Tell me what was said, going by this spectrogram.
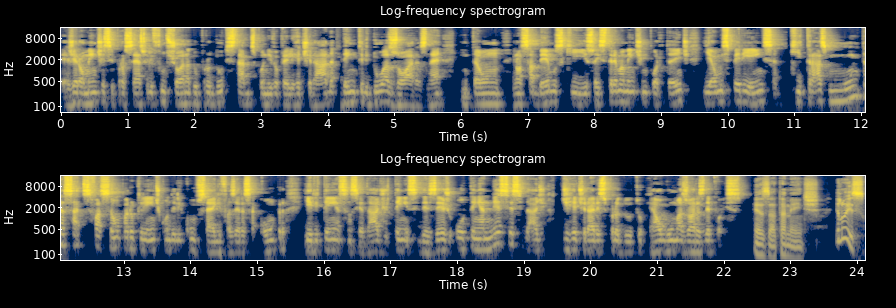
É, geralmente esse processo ele funciona do produto estar disponível para ele retirada dentre duas horas, né? Então nós sabemos que isso é extremamente importante e é uma experiência que traz muita satisfação para o cliente quando ele consegue fazer essa compra e ele tem essa ansiedade, tem esse desejo ou tem a necessidade de retirar esse produto algumas horas depois. Exatamente. E Luiz,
